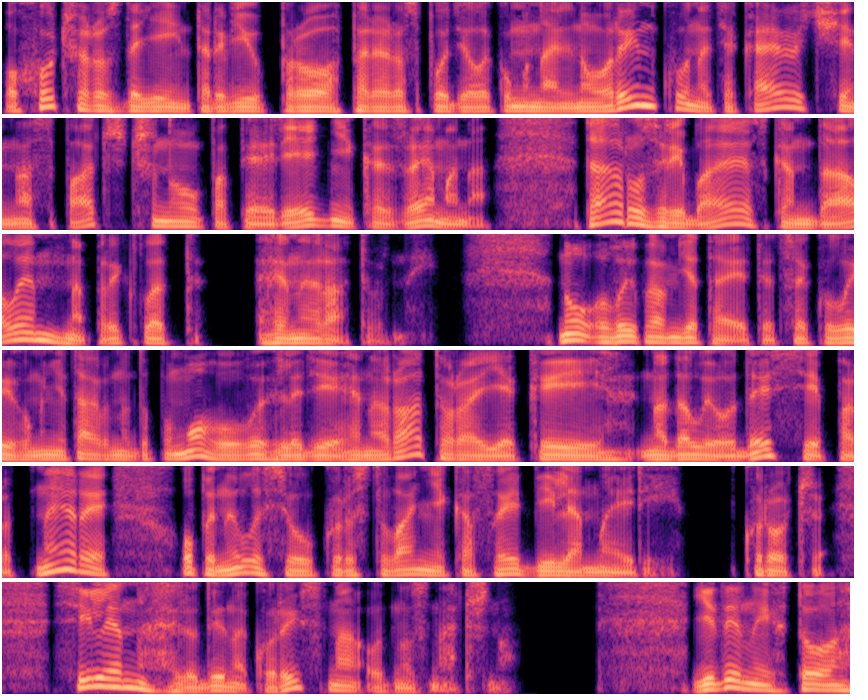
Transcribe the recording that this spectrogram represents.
охоче роздає інтерв'ю про перерозподіли комунального ринку, натякаючи на спадщину попередника Жемана, та розгрібає скандали, наприклад, генераторний. Ну, ви пам'ятаєте, це коли гуманітарну допомогу у вигляді генератора, який надали Одесі партнери, опинилися у користуванні кафе біля мерії. Коротше, Сілін людина корисна однозначно. Єдиний, хто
